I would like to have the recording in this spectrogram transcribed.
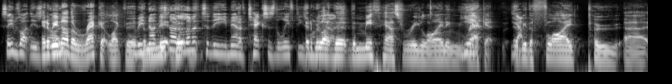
Seems like there's It'll no, be another racket like the. Be the no, there's no the- limit to the amount of taxes the lefties. It'll be like the, charge. the meth house relining Yeah. racket. It'll Yeah. be the fly poo. Uh,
